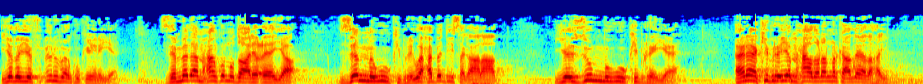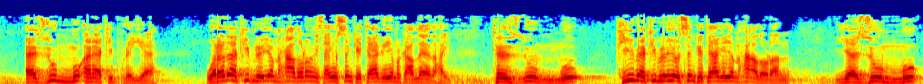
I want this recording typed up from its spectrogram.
Iyadoo yafculu baan ku keenayaa. Zamada maxaan ku mudaariceeyaa? Zama wuu kibray. Waa xabadii sagaalaad. Yazumu wuu kibrayaa. Anaa kibraya maxaad odhan markaad leedahay? Azumu anaa kibraya waradaa kibraya maxaad odhanaysaa ayoo sanka taagaya markaad leedahay. Tazumu kiibaa kibrayoo sanka taagaya maxaad odhan yazumu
